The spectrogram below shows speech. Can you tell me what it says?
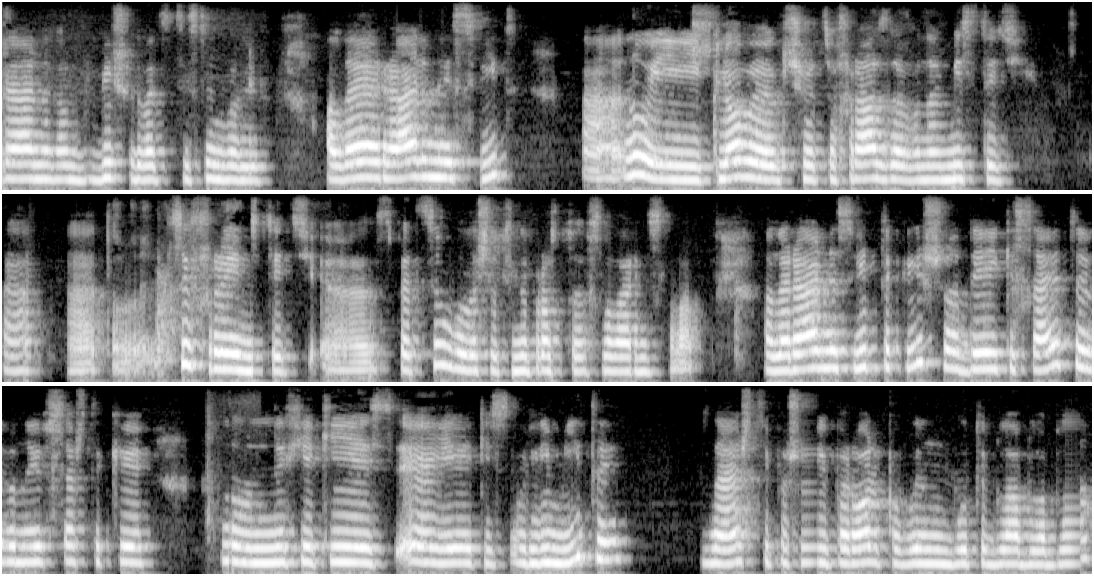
реально там більше 20 символів, але реальний світ. Ну і кльово, якщо ця фраза вона містить цифри, містить е, спецсимволи, що це не просто словарні слова. Але реальний світ такий, що деякі сайти, вони все ж таки, ну, у них якісь, е, є якісь ліміти. Знаєш, типу, що і пароль повинен бути бла бла бла.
